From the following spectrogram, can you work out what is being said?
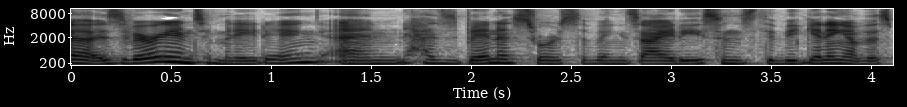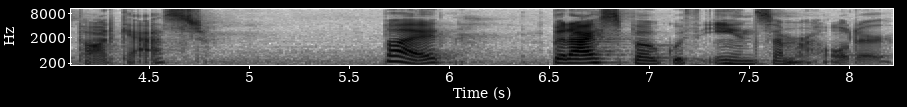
uh, is very intimidating and has been a source of anxiety since the beginning of this podcast. But, but I spoke with Ian Somerhalder.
